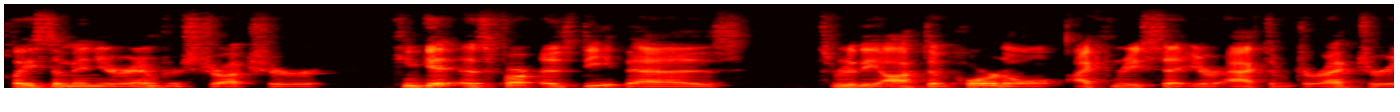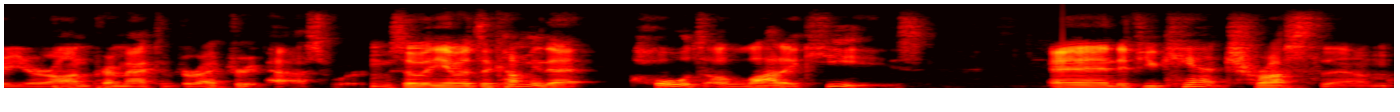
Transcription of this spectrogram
place them in your infrastructure can get as far as deep as through the Okta portal, I can reset your Active Directory, your on-prem Active Directory password. So you know it's a company that holds a lot of keys, and if you can't trust them,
